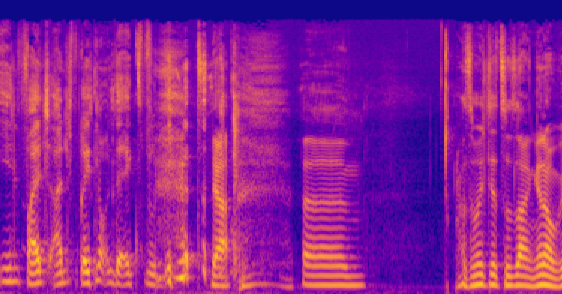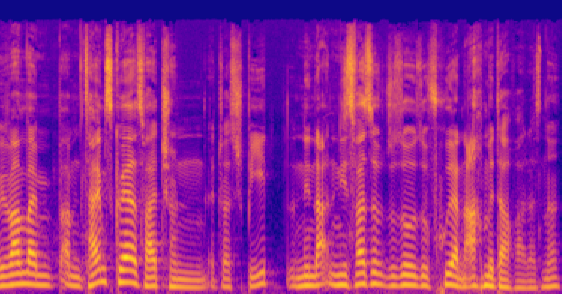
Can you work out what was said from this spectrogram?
ihn falsch ansprechen und der explodiert. Ja. Ähm, was soll ich dazu sagen? Genau, wir waren beim am Times Square, es war halt schon etwas spät. Nee, es war so, so, so früher Nachmittag war das, ne?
